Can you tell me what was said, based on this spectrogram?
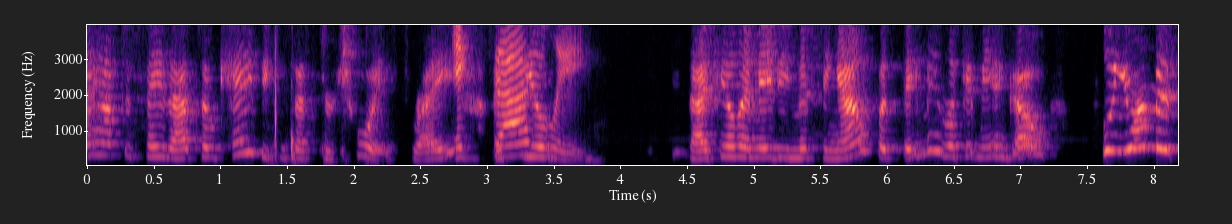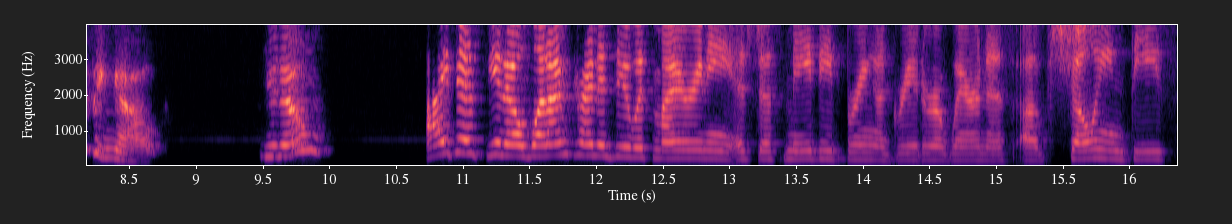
I have to say that's okay because that's their choice, right? Exactly. I feel, I feel they may be missing out, but they may look at me and go, well, you're missing out, you know? I just, you know, what I'm trying to do with Myrony is just maybe bring a greater awareness of showing these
